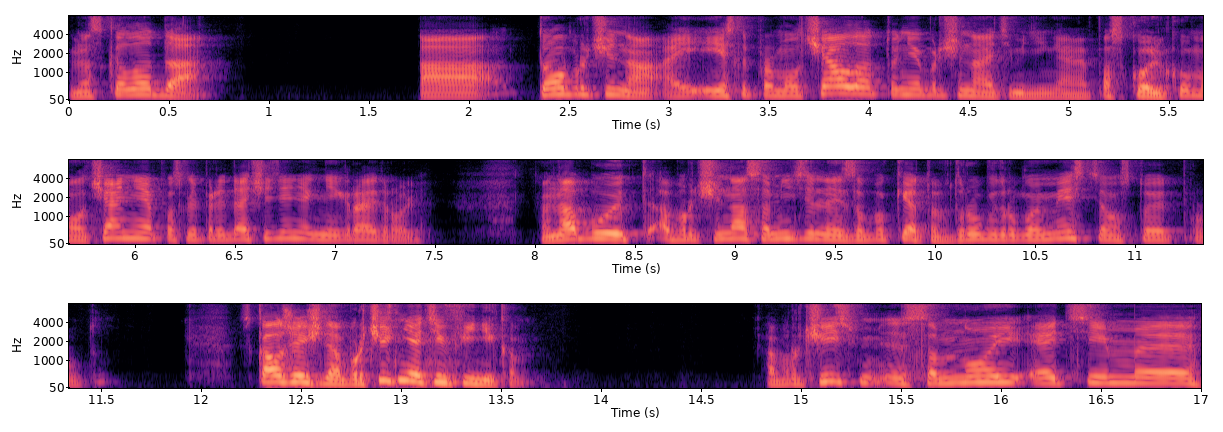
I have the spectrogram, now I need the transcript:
Она сказала, да а, то обручена. А если промолчала, то не обручена этими деньгами, поскольку молчание после передачи денег не играет роли. Она будет обручена сомнительно из-за букета. Вдруг в другом месте он стоит пруд. Сказал женщина, обручись мне этим фиником. Обручись со мной этим... Э,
